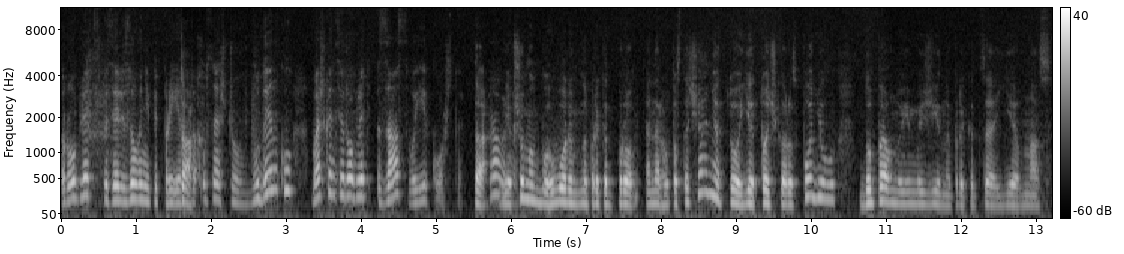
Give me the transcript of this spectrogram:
роблять спеціалізовані підприємства. Так. Усе, що в будинку мешканці роблять за свої кошти. так, правильно? якщо ми говоримо, наприклад, про енергопостачання, то є точка розподілу до певної межі, наприклад, це є в нас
